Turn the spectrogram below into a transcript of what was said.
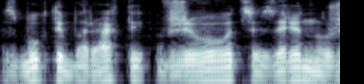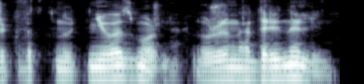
с бухты-барахты, в живого Цезаря ножик воткнуть невозможно. Нужен адреналин.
